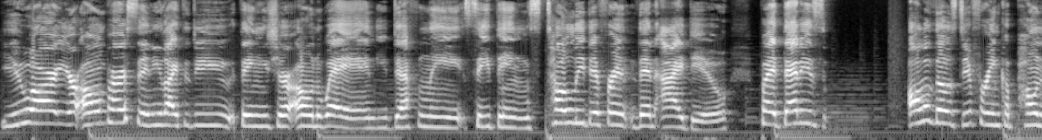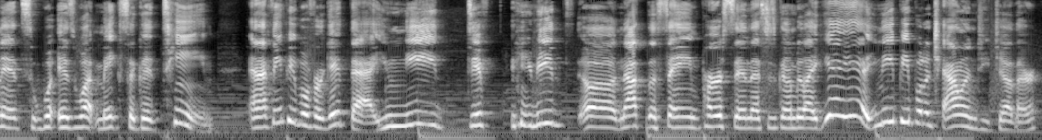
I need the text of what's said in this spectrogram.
you are your own person. You like to do things your own way, and you definitely see things totally different than I do. But that is all of those differing components is what makes a good team. And I think people forget that. You need diff you need uh not the same person that's just gonna be like, yeah, yeah. You need people to challenge each other.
